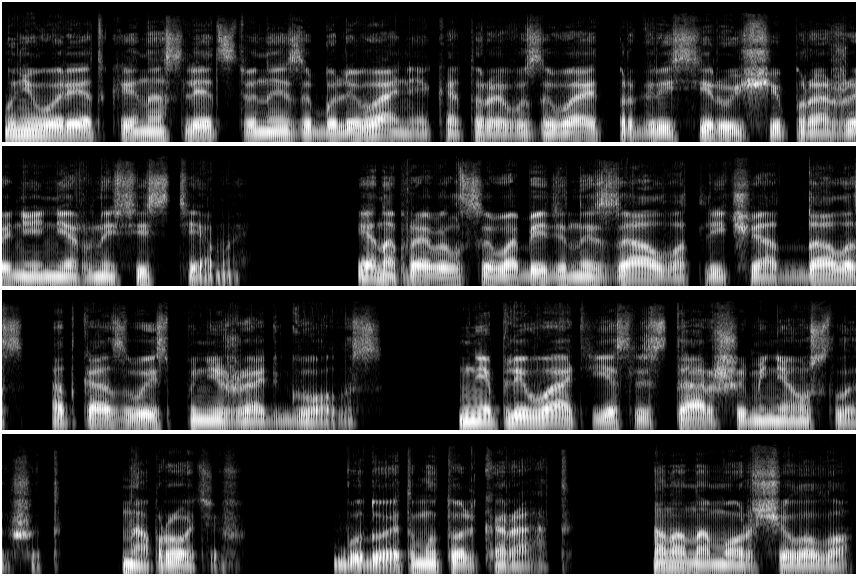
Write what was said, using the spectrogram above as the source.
У него редкое наследственное заболевание, которое вызывает прогрессирующее поражение нервной системы. Я направился в обеденный зал, в отличие от Даллас, отказываясь понижать голос. Мне плевать, если старший меня услышит. Напротив, буду этому только рад. Она наморщила лоб.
